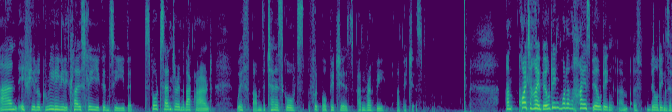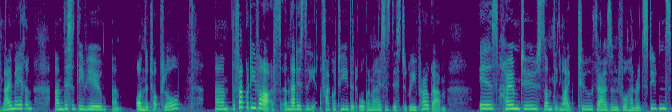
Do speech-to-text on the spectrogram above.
And if you look really, really closely, you can see the sports centre in the background with um, the tennis courts, football pitches, and rugby uh, pitches. Um, quite a high building, one of the highest building um, buildings of Nijmegen. Um, this is the view on the top floor. Um, the Faculty of Arts, and that is the faculty that organises this degree programme, is home to something like 2,400 students.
